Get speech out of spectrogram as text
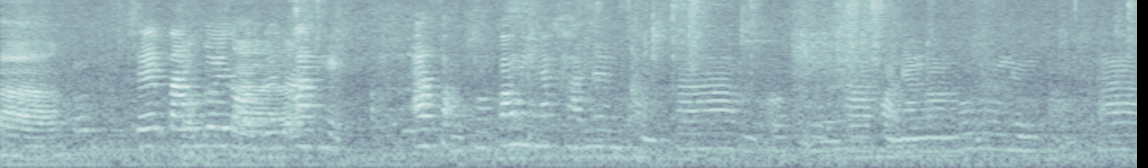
สามเช่ตั้งด้วยนอนด้วยนะโอเคอะสองคนกล้องนี้นะคะหนึ่งสองสามโอเคค่ะ ขอแนวนอนรูปหนึ่งหนึ่งสองสาม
